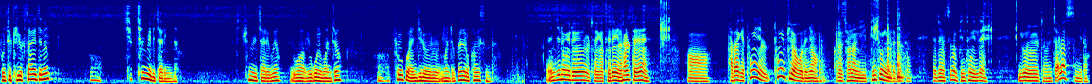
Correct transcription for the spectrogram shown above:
볼트 규격 사이즈는 17mm짜리입니다. 17mm짜리고요. 이거 요걸 먼저 어, 풀고 엔진 오일을 먼저 빼도록 하겠습니다. 엔진 오일을 저희가 드레인을 할때 어, 바닥에 통이 통이 필요하거든요. 그래서 저는 이 빈통입니다. 빈통. 예전에 쓰던 빈통인데 이거를 저는 잘랐습니다.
